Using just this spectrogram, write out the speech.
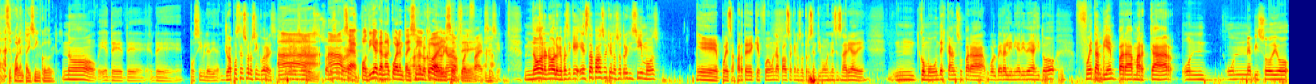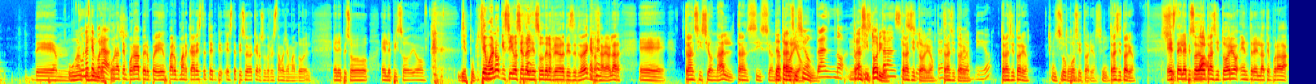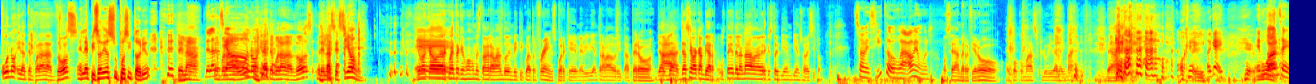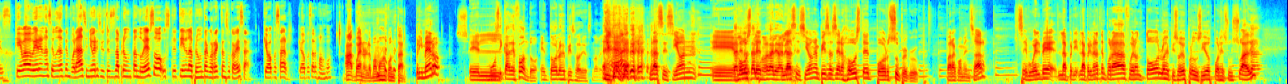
Dice 45 dólares. No, eh, de, de, de posible dinero. Yo aposté solo 5 dólares. Ah, señores, solo ah, 5 o sea, dólares. podía ganar 45 Ajá, ahí ganado, se te- 45, sí, ajá. sí. No, no, no. Lo que pasa es que esta pausa que nosotros hicimos, eh, pues aparte de que fue una pausa que nosotros sentimos necesaria de mm, como un descanso para volver a alinear ideas y todo, fue también para marcar un, un episodio de... mm, Una un temporada. una temporada, pero pues, para marcar este, te- este episodio que nosotros le estamos llamando el, el episodio... El episodio 10 puntos. Qué bueno que sigo siendo el Jesús de los primeros 10 episodios que no sabe hablar. Eh, transicional, transicionatorio. De transición. Trans- no, no. Transitorio. Transición. Transitorio, transitorio. Transitorio. Transitorio. Transitorio. Supositorio. Sí. Transitorio. Este es el episodio Wow. transitorio entre la temporada 1 y la temporada 2 El episodio supositorio. de la, De la temporada sesión. 1 y la temporada 2 de la sesión. Yo me acabo de dar cuenta que Juanjo me está grabando en 24 frames porque me vi bien trabado ahorita, pero ya, Ah. ya, ya se va a cambiar. Ustedes de la nada van a ver que estoy bien, bien suavecito. Suavecito. Wow, mi amor. O sea, me refiero un poco más fluida la imagen. Vean. Ok. Ok. Entonces, ¿qué va a haber en la segunda temporada, señores? Si usted se está preguntando eso, usted tiene la pregunta correcta en su cabeza. ¿Qué va a pasar? ¿Qué va a pasar, Juanjo? Ah, bueno, les vamos a contar. Primero, el, Música de fondo en todos los episodios. No, mentira. la sesión eh, Dale, hosted- dale, dale, dale, la dale. sesión empieza a ser hosted por Supergroup. Para comenzar, se vuelve la, la primera temporada fueron todos los episodios producidos por Jesús Suadi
